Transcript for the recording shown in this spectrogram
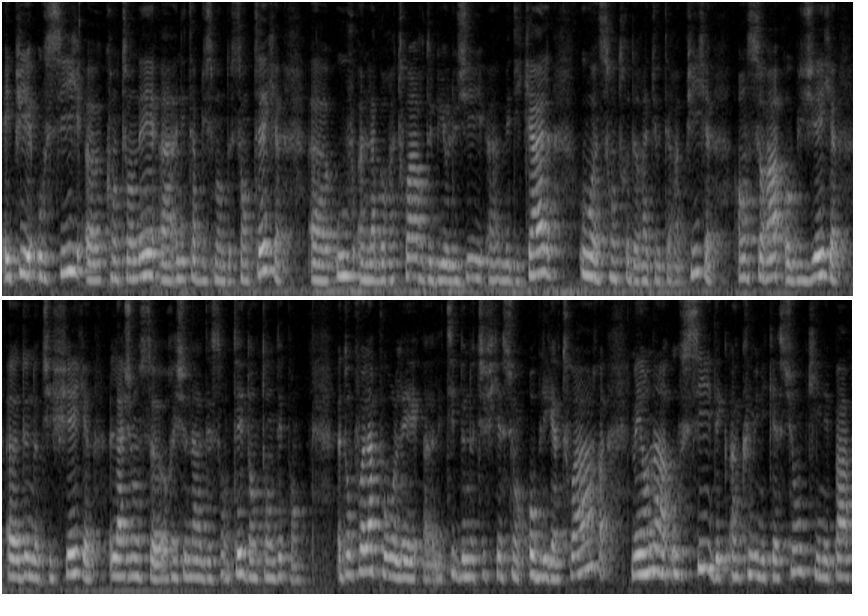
Et puis aussi, euh, quand on est un établissement de santé euh, ou un laboratoire de biologie euh, médicale ou un centre de radiothérapie, on sera obligé de notifier l'agence régionale de santé dont on dépend. Donc voilà pour les, les, types de notifications obligatoires, mais on a aussi des, une communication qui n'est pas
